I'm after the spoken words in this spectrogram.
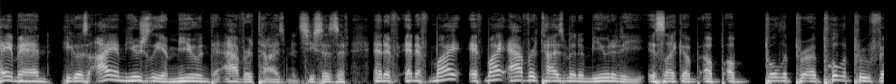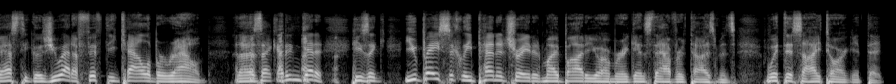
"Hey man," he goes, "I am usually immune to advertisements." He says, "If and if and if my if my advertisement immunity is like a a, a bulletproof, bulletproof vest. He goes, "You had a 50 caliber round," and I was like, "I didn't get it." He's like, "You basically penetrated my body armor against advertisements with this iTarget thing."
